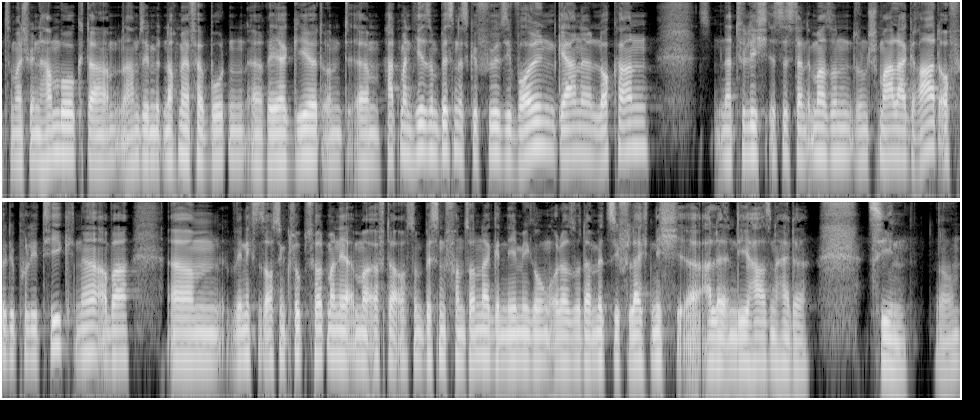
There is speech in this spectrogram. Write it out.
zum Beispiel in Hamburg, da haben sie mit noch mehr Verboten äh, reagiert und ähm, hat man hier so ein bisschen das Gefühl, sie wollen gerne lockern. Natürlich ist es dann immer so ein, so ein schmaler Grad auch für die Politik, ne? aber ähm, wenigstens aus den Clubs hört man ja immer öfter auch so ein bisschen von Sondergenehmigung oder so, damit sie vielleicht nicht äh, alle in die Hasenheide ziehen. So.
